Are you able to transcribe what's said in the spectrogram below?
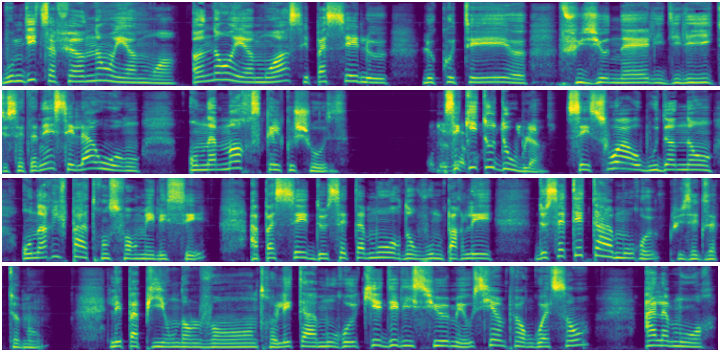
vous me dites ça fait un an et un mois. Un an et un mois, c'est passé le le côté euh, fusionnel, idyllique de cette année. C'est là où on on amorce quelque chose. C'est qui tout double. C'est soit au bout d'un an, on n'arrive pas à transformer l'essai, à passer de cet amour dont vous me parlez, de cet état amoureux, plus exactement. Les papillons dans le ventre, l'état amoureux qui est délicieux mais aussi un peu angoissant, à l'amour.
